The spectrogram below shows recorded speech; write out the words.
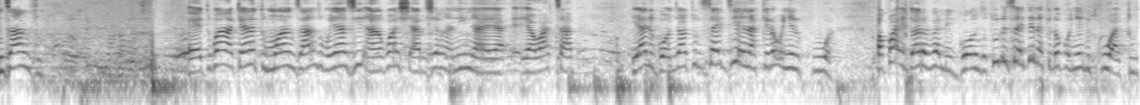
nzanzu. Eh, tulikuwa na kiana tumwa nzanzu mwenye azi anakuwa sharje na nini ya, ya, WhatsApp. Yali gonja tulisaidie na kidogo yenye likuwa. Papa idara vile ligonja tulisaidie na kidogo yenye likuwa tu.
